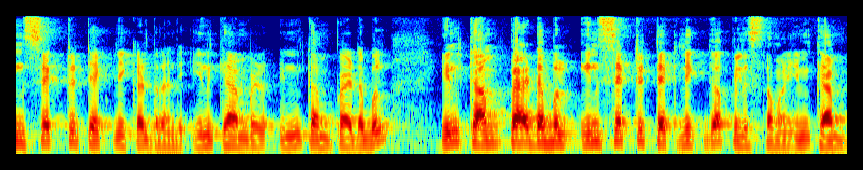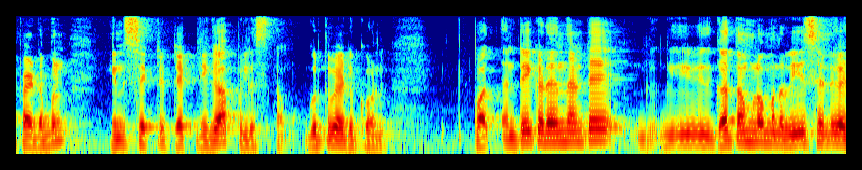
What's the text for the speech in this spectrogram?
ఇన్సెక్ట్ టెక్నిక్ అంటారండి. ఇన్కంపా ఇన్కంపాటబుల్ ఇన్కంపాటబుల్ ఇన్సెక్ట్ టెక్నిక్గా పిలుస్తామని ఇన్కంపాటబుల్ ఇన్సెక్ట్ టెక్నిక్గా పిలుస్తాం. గుర్తుపెట్టుకోండి. అంటే ఇక్కడ ఏంటంటే ఈ గతంలో మన రీసెంట్గా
